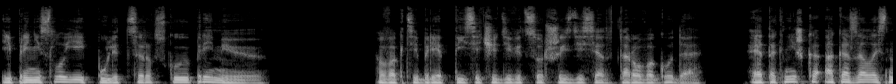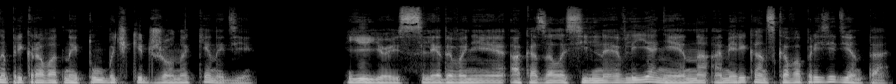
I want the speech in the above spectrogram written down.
и принесло ей Пулитцеровскую премию. В октябре 1962 года эта книжка оказалась на прикроватной тумбочке Джона Кеннеди. Ее исследование оказало сильное влияние на американского президента,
